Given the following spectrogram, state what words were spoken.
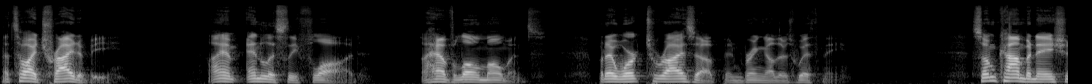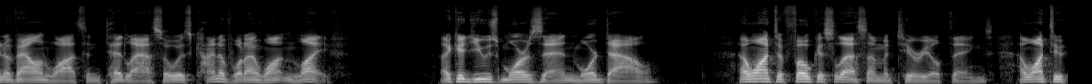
That's how I try to be. I am endlessly flawed. I have low moments but I work to rise up and bring others with me. Some combination of Alan Watts and Ted Lasso is kind of what I want in life. I could use more Zen, more Tao. I want to focus less on material things. I want to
